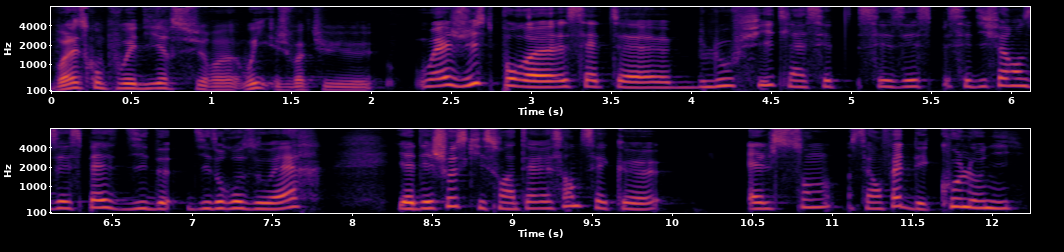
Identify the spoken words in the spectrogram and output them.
Voilà ce qu'on pouvait dire sur. Euh, oui, je vois que tu. Ouais, juste pour cette blue fit là, ces, ces, différentes espèces d'hydrozoaires, il y a des choses qui sont intéressantes, c'est que elles sont, c'est en fait des colonies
